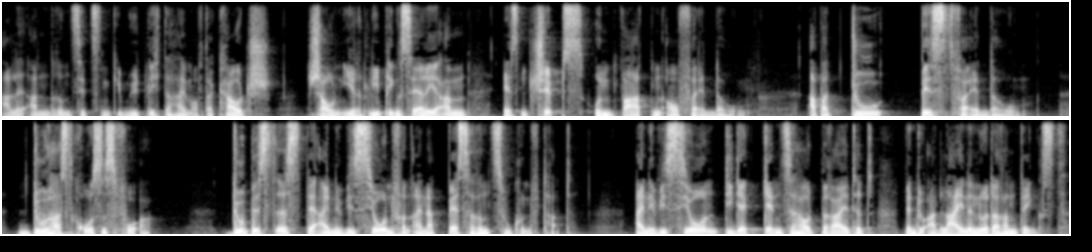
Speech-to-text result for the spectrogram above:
alle anderen sitzen gemütlich daheim auf der Couch, schauen ihre Lieblingsserie an, essen Chips und warten auf Veränderung. Aber du bist Veränderung. Du hast Großes vor. Du bist es, der eine Vision von einer besseren Zukunft hat. Eine Vision, die dir Gänsehaut bereitet, wenn du alleine nur daran denkst.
